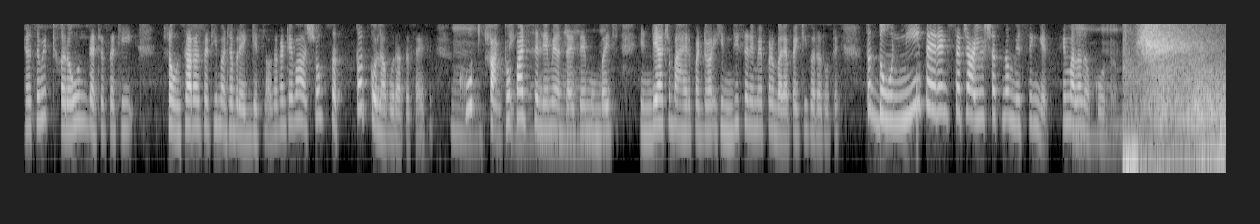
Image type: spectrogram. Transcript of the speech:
हे असं मी ठरवून त्याच्यासाठी संसारासाठी माझा ब्रेक घेतला होता. कारण तेव्हा अशोक सतत कोल्हापुरात असायचे. खूप पाठोपाठ सिनेमे असायचे. मुंबई इंडियाच्या बाहेर पण हिंदी सिनेमे पण बऱ्यापैकी करत होते. तर दोन्ही पेरेंट्स त्याच्या आयुष्यातनं मिसिंग आहेत हे मला नको होतं.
